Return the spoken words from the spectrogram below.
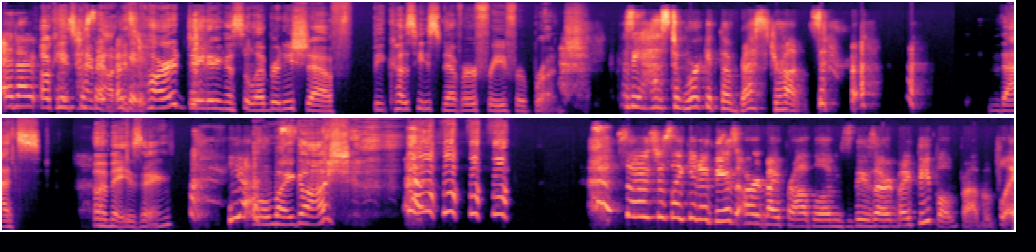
I Okay, time like, out. Okay. It's hard dating a celebrity chef because he's never free for brunch. Because he has to work at the restaurants. That's amazing. Yeah. Oh my gosh. so I was just like, you know, these aren't my problems. These aren't my people, probably.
